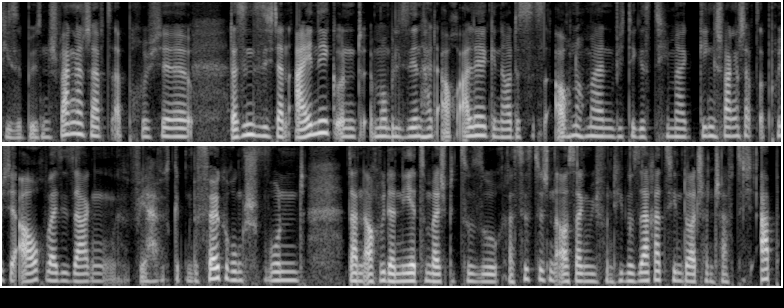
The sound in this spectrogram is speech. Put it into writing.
diese bösen Schwangerschaftsabbrüche, da sind sie sich dann einig und mobilisieren halt auch alle. Genau, das ist auch nochmal ein wichtiges Thema gegen Schwangerschaftsabbrüche auch, weil sie sagen, ja, es gibt einen Bevölkerungsschwund, dann auch wieder Nähe zum Beispiel zu so rassistischen Aussagen wie von Thilo Sarrazin, Deutschland schafft sich ab.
